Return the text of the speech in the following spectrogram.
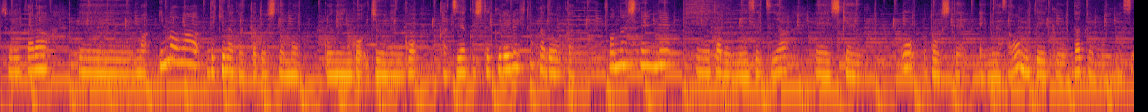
それから、えー、まあ、今はできなかったとしても5年後10年後活躍してくれる人かどうかそんな視点で、えー、多分面接や、え、試験を通して、え皆さんを見ていくんだと思います。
